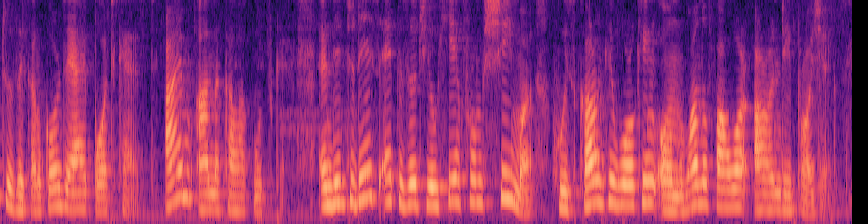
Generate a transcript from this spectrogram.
to the Concordia AI podcast. I'm Anna Kolokutskaya, and in today's episode you'll hear from Shima, who is currently working on one of our R&D projects.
